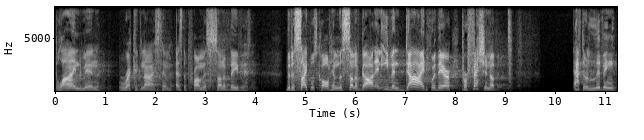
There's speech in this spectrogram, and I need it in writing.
Blind men recognized him as the promised Son of David. The disciples called him the Son of God and even died for their profession of it. After living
